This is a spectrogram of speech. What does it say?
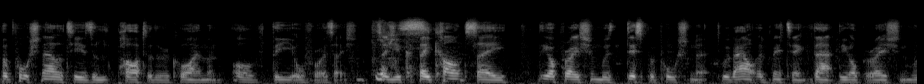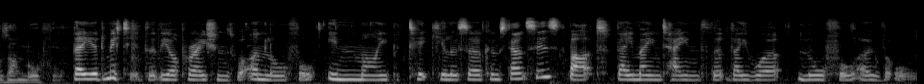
proportionality is a part of the requirement of the authorization. So you, they can't say the operation was disproportionate without admitting that the operation was unlawful. They admitted that the operations were unlawful in my particular circumstances, but they maintained that they were lawful overall.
